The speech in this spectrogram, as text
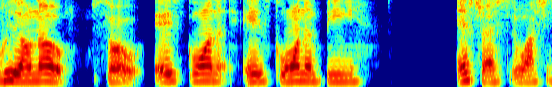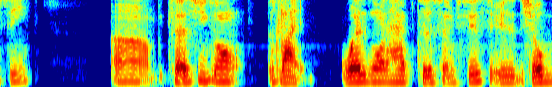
We don't know. So it's going to it's going to be interesting to watch and see. Um, because you gon' it's like what's going to happen to the seven sister? Is it the show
